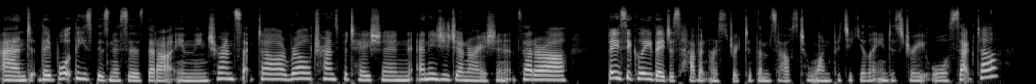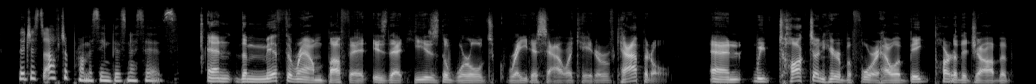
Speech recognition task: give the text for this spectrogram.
And they bought these businesses that are in the insurance sector, rail transportation, energy generation, etc. Basically, they just haven't restricted themselves to one particular industry or sector. They're just after promising businesses. And the myth around Buffett is that he is the world's greatest allocator of capital. And we've talked on here before how a big part of the job of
